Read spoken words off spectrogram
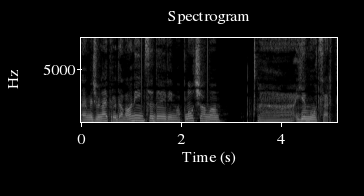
e, među najprodavanijim CD-evima, pločama e, je Mozart.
